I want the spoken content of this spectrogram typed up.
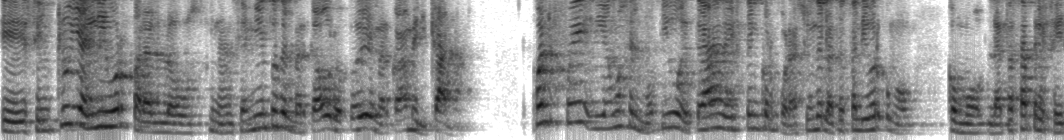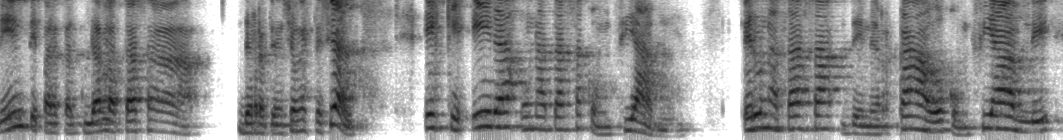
eh, se incluye al LIBOR para los financiamientos del mercado europeo y del mercado americano. ¿Cuál fue, digamos, el motivo detrás de esta incorporación de la tasa LIBOR como, como la tasa preferente para calcular la tasa de retención especial? Es que era una tasa confiable, era una tasa de mercado confiable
